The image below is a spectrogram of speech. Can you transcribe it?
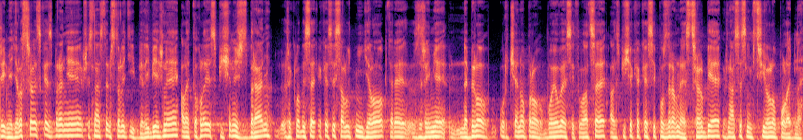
Samozřejmě dělostřelecké zbraně v 16. století byly běžné, ale tohle je spíše než zbraň, řeklo by se jakési salutní dělo, které zřejmě nebylo určeno pro bojové situace, ale spíše k jakési pozdravné střelbě. Možná se s ním střílelo poledne.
